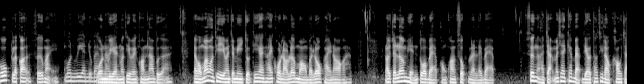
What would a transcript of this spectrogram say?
ทุกข์แล้วก็ซื้อใหม่ วนเวียนอยู่แบบวนนั้นเวียนบางทีเป็นความน่าเบื่อ แต่ผมว่าบางทีมันจะมีจุดที่คล้ายๆ คนเราเริ่มมองไปโลกภายนอกอะครับ เราจะเริ่มเห็นตัวแบบของความสุขหลายๆแบบ ซึ่งอาจจะไม่ใช่แค่แบบเดียวเท่าที่เราเข้าใจ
